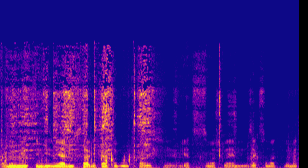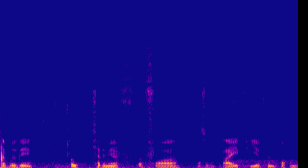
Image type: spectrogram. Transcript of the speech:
Also in, die- in diesem Jahr lief es halt nicht ganz so gut, weil ich äh, jetzt zum Beispiel im 600 Kilometer Brevet, Oh. ich hatte mir f- vor, also drei, vier, fünf Wochen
